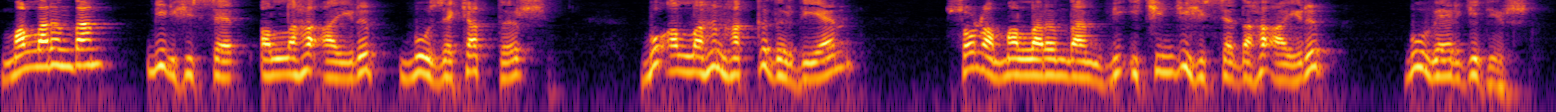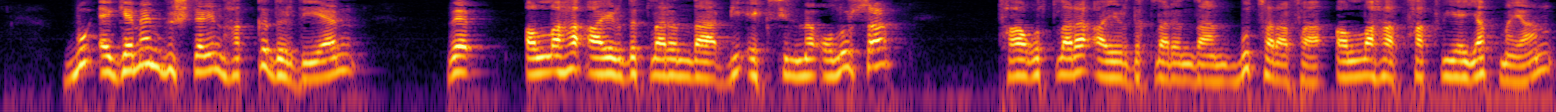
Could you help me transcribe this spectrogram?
Mallarından bir hisse Allah'a ayırıp bu zekattır, bu Allah'ın hakkıdır diyen, sonra mallarından bir ikinci hisse daha ayırıp bu vergidir, bu egemen güçlerin hakkıdır diyen ve Allah'a ayırdıklarında bir eksilme olursa, tağutlara ayırdıklarından bu tarafa Allah'a takviye yapmayan,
